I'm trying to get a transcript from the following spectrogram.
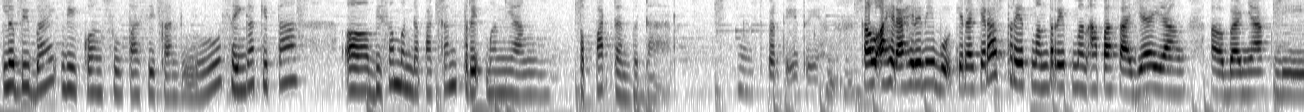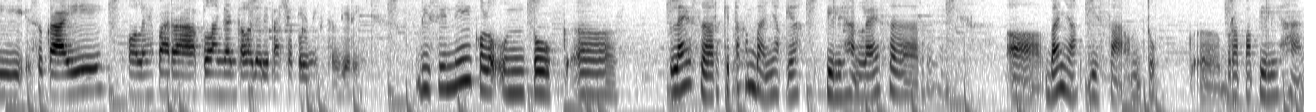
Lebih baik dikonsultasikan dulu sehingga kita uh, bisa mendapatkan treatment yang tepat dan benar. Hmm, seperti itu ya. Hmm. Kalau akhir-akhir ini Bu, kira-kira treatment-treatment apa saja yang uh, banyak disukai oleh para pelanggan kalau dari Tasya Klinik sendiri? Di sini kalau untuk uh, laser kita kan banyak ya pilihan laser, uh, banyak bisa untuk uh, berapa pilihan.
